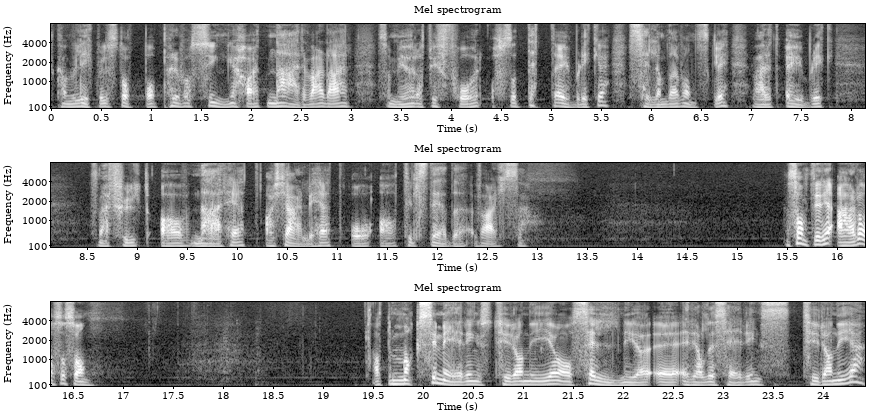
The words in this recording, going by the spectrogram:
så kan vi likevel stoppe og prøve å synge, ha et nærvær der som gjør at vi får også dette øyeblikket, selv om det er vanskelig, være et øyeblikk som er fullt av nærhet, av kjærlighet og av tilstedeværelse. Men samtidig er det også sånn at maksimeringstyranniet og selvrealiseringstyranniet,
